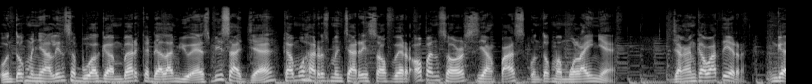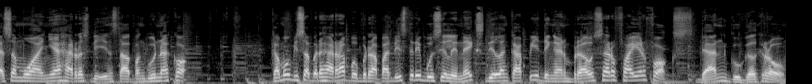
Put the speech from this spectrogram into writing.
Untuk menyalin sebuah gambar ke dalam USB saja, kamu harus mencari software open source yang pas untuk memulainya. Jangan khawatir, nggak semuanya harus diinstal pengguna kok. Kamu bisa berharap beberapa distribusi Linux dilengkapi dengan browser Firefox dan Google Chrome.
